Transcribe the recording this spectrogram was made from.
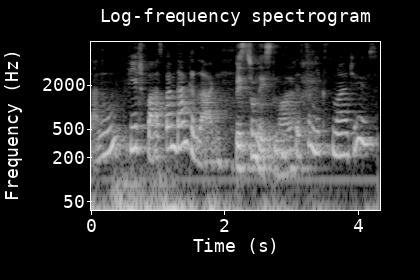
Dann viel Spaß beim Danke sagen. Bis zum nächsten Mal. Bis zum nächsten Mal. Tschüss.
